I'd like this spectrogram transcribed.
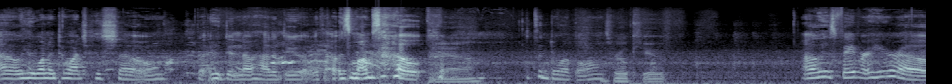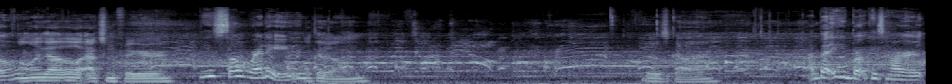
Oh, he wanted to watch his show, but he didn't know how to do it without his mom's help. Yeah, It's adorable. it's real cute. Oh, his favorite hero. Only got a little action figure. He's so ready. Look at him. This guy. I bet he broke his heart.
